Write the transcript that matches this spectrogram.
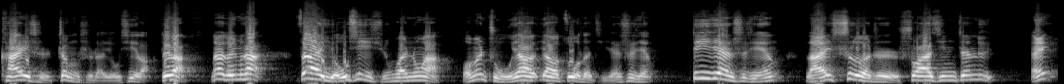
开始正式的游戏了，对吧？那同学们看，在游戏循环中啊，我们主要要做的几件事情。第一件事情，来设置刷新帧率。哎，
